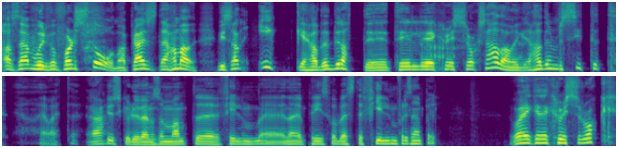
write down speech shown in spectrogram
Altså, Hvorfor får han stående applaus? Det, han hadde, hvis han ikke hadde dratt det til Chris Rock, så hadde han hadde de sittet. Jeg vet det. Ja. Husker du hvem som vant eh, film, eh, nei, pris for beste film, for eksempel? Var ikke det Chris Rock?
